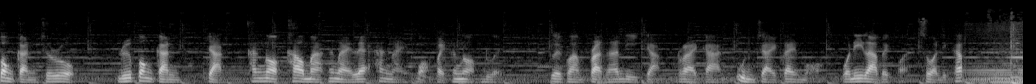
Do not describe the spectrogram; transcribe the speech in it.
ป้องกันเชื้อโรค หรือป้องกัน จากข้างนอกเข้ามาข้างในและข้างในออกไปข้างนอกด้วย ด้วยความปรารถนาดีจากรายการอุ่นใจใกล้หมอ วันนี้ลาไปก่อน สวัสดีครับ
